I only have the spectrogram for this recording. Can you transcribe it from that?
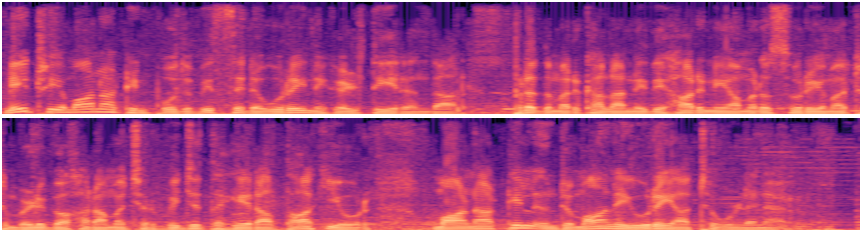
நேற்றைய மாநாட்டின் போது விசேட உரை நிகழ்த்தியிருந்தார். பிரதமர் கலாநிதி ஹாரினி அமரசூரிய மற்றும் வெளிவிவகார அமைச்சர் விஜித் ஹேராத் ஆகியோர் மாநாட்டில் இன்று மாலை உரையாற்ற உள்ளனர்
